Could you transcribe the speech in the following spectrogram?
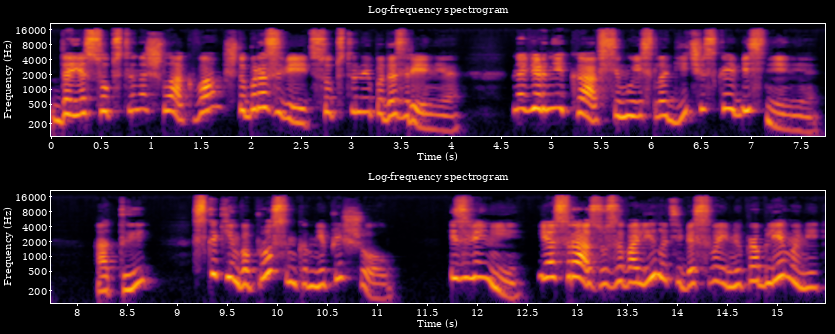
Да я, собственно, шла к вам, чтобы развеять собственные подозрения. Наверняка всему есть логическое объяснение. А ты? С каким вопросом ко мне пришел? Извини, я сразу завалила тебя своими проблемами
